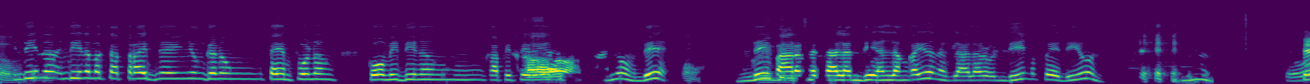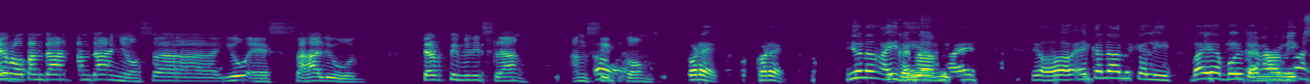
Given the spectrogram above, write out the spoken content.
Oo. Hindi na hindi na magta-tribe ngayon yung ganong tempo ng comedy ng cafeteria. Oo. Ano, hindi. Oo. Hindi, Bumibilis. parang naglalandian lang kayo, naglalaro. Hindi pwede yun. Hmm. Pero tandaan, tandaan nyo, sa US, sa Hollywood, 30 minutes lang ang sitcoms. Correct. Correct. Yun ang ideal Economic. life. Oo, economically, viable sa kanila. Economics.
